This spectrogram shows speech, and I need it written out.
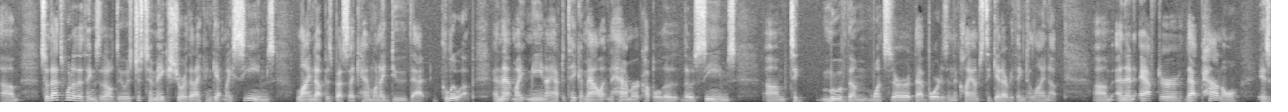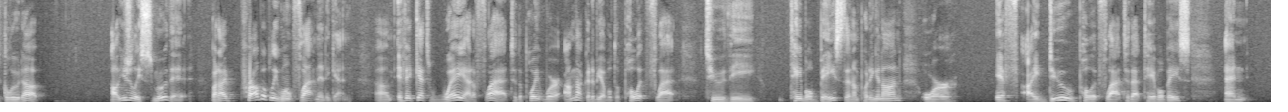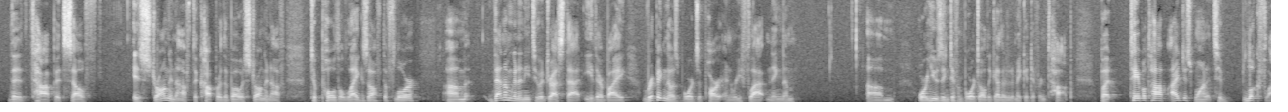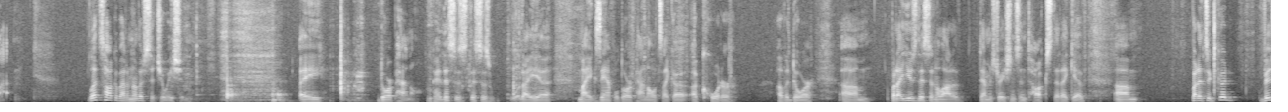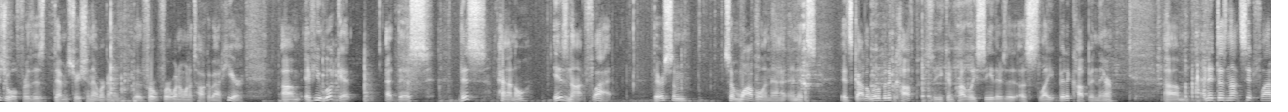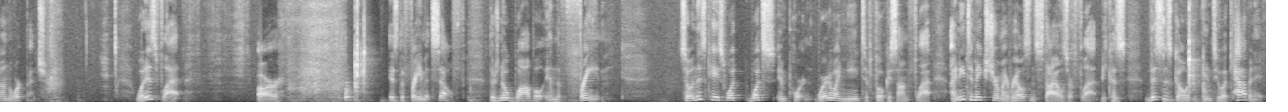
Um, so that's one of the things that I'll do is just to make sure that I can get my seams lined up as best I can when I do that glue up. And that might mean I have to take a mallet and hammer a couple of those, seams um, to move them once that board is in the clamps to get everything to line up. Um, and then after that panel is glued up, I'll usually smooth it, but I probably won't flatten it again. Um, if it gets way out of flat to the point where I'm not going to be able to pull it flat to the table base that I'm putting it on, or if I do pull it flat to that table base and the top itself is strong enough, the cup or the bow is strong enough to pull the legs off the floor, um, then I'm going to need to address that either by ripping those boards apart and reflattening them, um, or using different boards altogether to make a different top. But tabletop, I just want it to look flat. Let's talk about another situation. A door panel. Okay, this is this is what I uh, my example door panel. It's like a, a quarter of a door, um, but I use this in a lot of demonstrations and talks that I give. Um, but it's a good visual for this demonstration that we're going to for for what I want to talk about here. Um, if you look at at this, this panel is not flat. There's some some wobble in that, and it's it's got a little bit of cup, so you can probably see there's a, a slight bit of cup in there. Um, and it does not sit flat on the workbench. What is flat are is the frame itself. There's no wobble in the frame. So in this case, what, what's important? Where do I need to focus on flat? I need to make sure my rails and stiles are flat because this is going into a cabinet.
